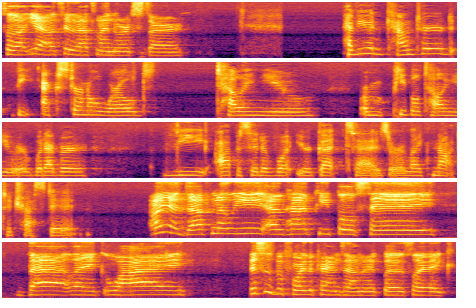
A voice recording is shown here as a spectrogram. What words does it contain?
so uh, yeah, I would say that's my North Star. Have you encountered the external world telling you, or people telling you, or whatever, the opposite of what your gut says, or like not to trust it? Oh yeah, definitely. I've had people say that like why this is before the pandemic, but it's like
